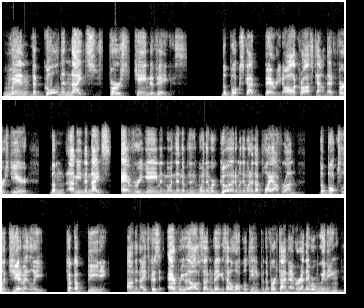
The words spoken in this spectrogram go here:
When the Golden Knights first came to Vegas, the books got buried all across town. That first year, the I mean the Knights every game. And when, when they were good and when they went in that playoff run, the books legitimately took a beating on the Knights because every all of a sudden Vegas had a local team for the first time ever, and they were winning,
